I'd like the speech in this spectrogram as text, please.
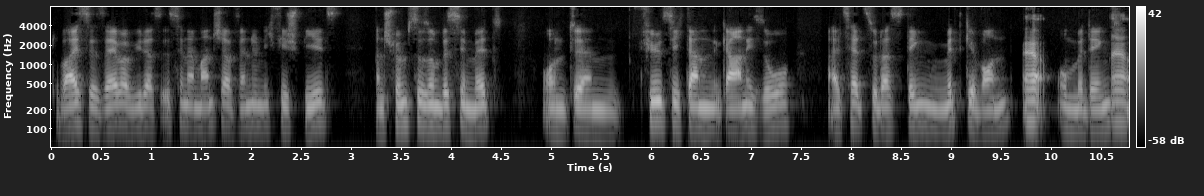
du weißt ja selber, wie das ist in der Mannschaft, wenn du nicht viel spielst, dann schwimmst du so ein bisschen mit und ähm, fühlst dich dann gar nicht so, als hättest du das Ding mitgewonnen. Ja. Unbedingt. Ja.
